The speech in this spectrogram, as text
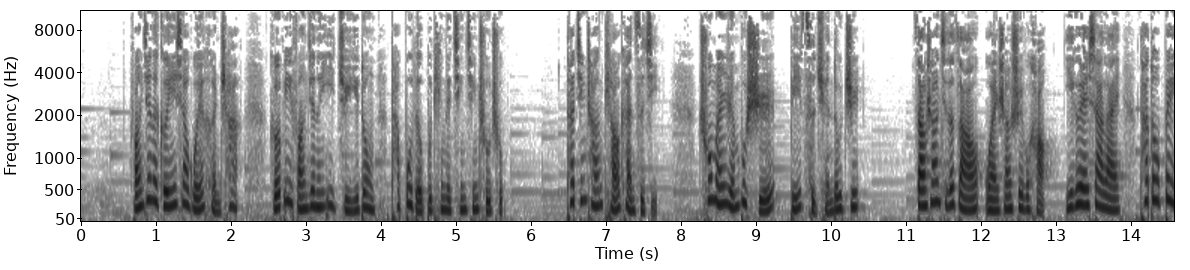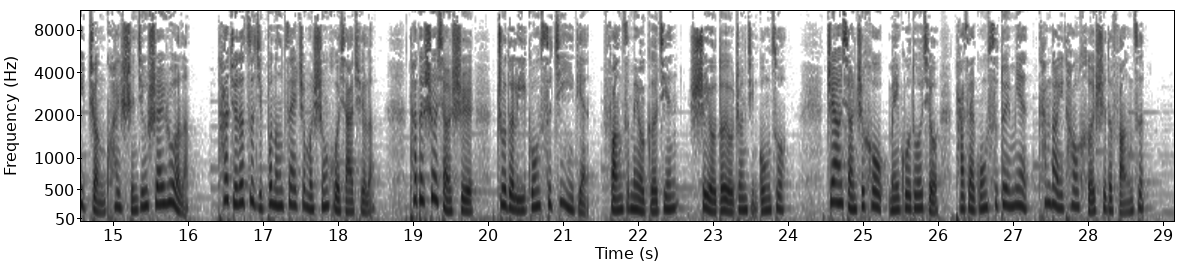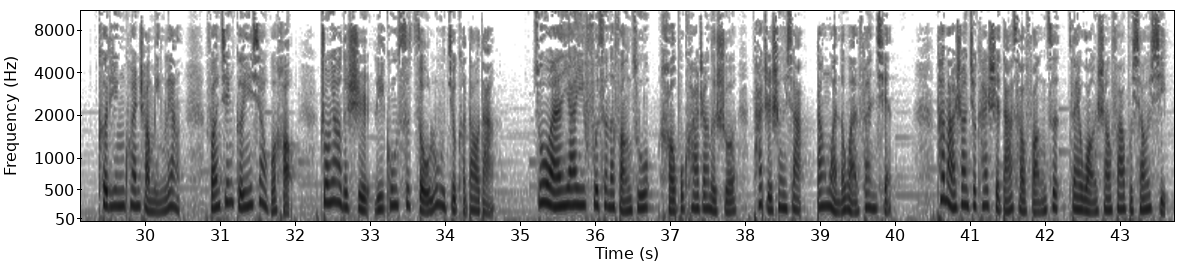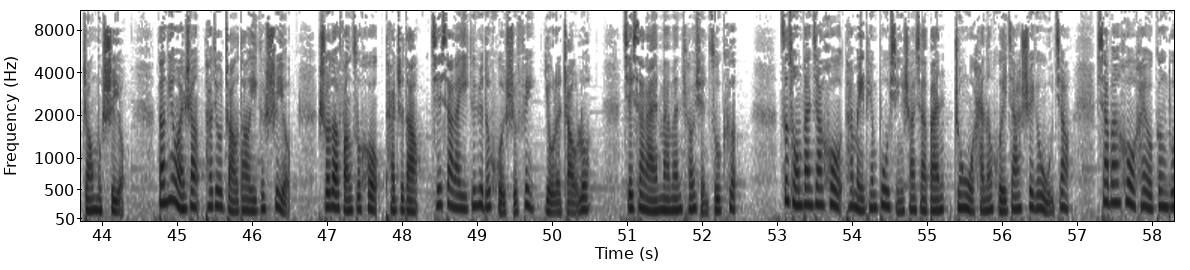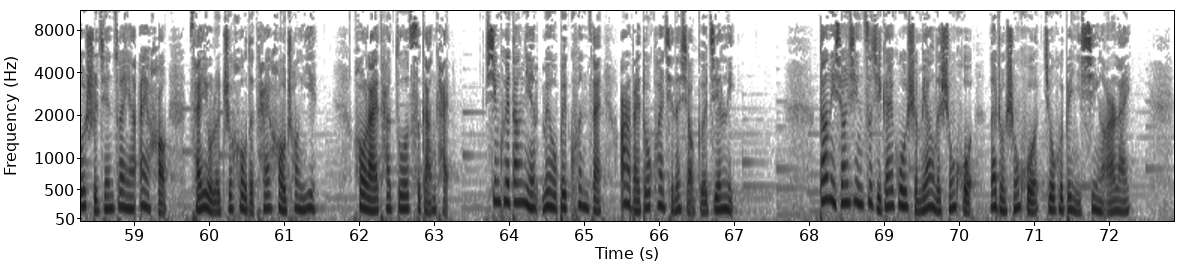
房间的隔音效果也很差，隔壁房间的一举一动他不得不听得清清楚楚。他经常调侃自己：“出门人不识，彼此全都知。”早上起得早，晚上睡不好，一个月下来，他都被整块神经衰弱了。他觉得自己不能再这么生活下去了。他的设想是住的离公司近一点，房子没有隔间，室友都有正经工作。这样想之后，没过多久，他在公司对面看到一套合适的房子，客厅宽敞明亮，房间隔音效果好，重要的是离公司走路就可到达。租完押一付三的房租，毫不夸张地说，他只剩下当晚的晚饭钱。他马上就开始打扫房子，在网上发布消息招募室友。当天晚上，他就找到一个室友，收到房租后，他知道接下来一个月的伙食费有了着落，接下来慢慢挑选租客。自从搬家后，他每天步行上下班，中午还能回家睡个午觉，下班后还有更多时间钻研爱好，才有了之后的开号创业。后来他多次感慨，幸亏当年没有被困在二百多块钱的小隔间里。当你相信自己该过什么样的生活，那种生活就会被你吸引而来。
